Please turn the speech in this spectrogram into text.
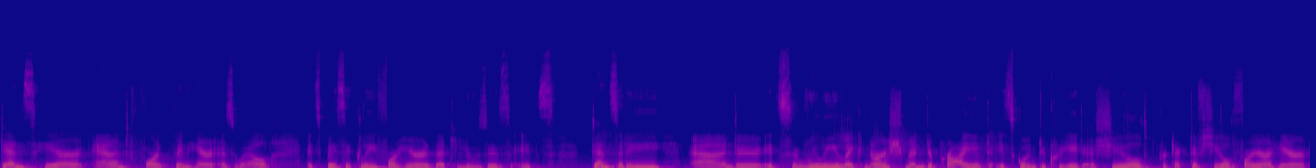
dense hair and for thin hair as well. It's basically for hair that loses its density and uh, it's really like nourishment deprived. It's going to create a shield, protective shield for your hair.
